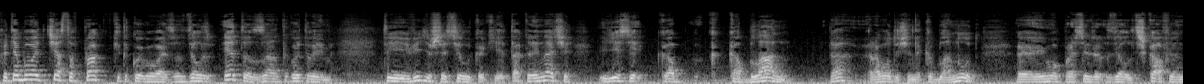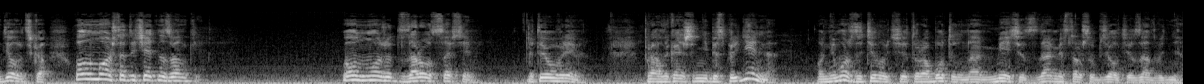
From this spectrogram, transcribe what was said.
Хотя бывает часто в практике такое бывает, что сделаешь это за такое-то время. Ты видишь все силы какие. Так или иначе, если каб, каблан, да, работающий на кабланут, э, ему просили сделать шкаф, и он делает шкаф, он может отвечать на звонки он может здороваться со всеми. Это его время. Правда, конечно, не беспредельно. Он не может затянуть эту работу на месяц, да, вместо того, чтобы сделать ее за два дня.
